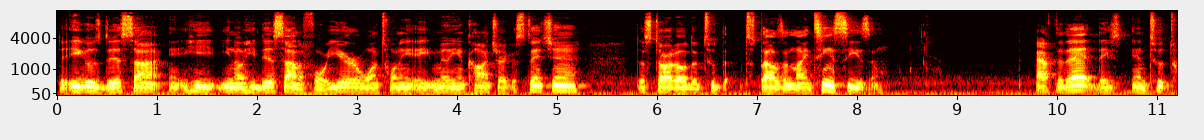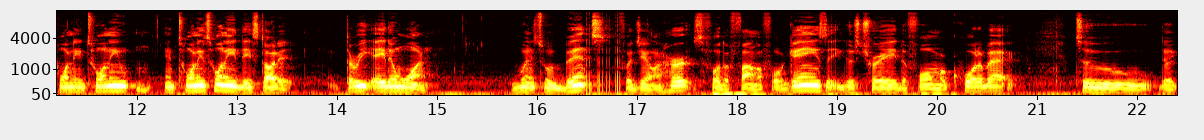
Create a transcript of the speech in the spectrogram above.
the Eagles did sign he you know he did sign a four year 128 million contract extension the start of the 2019 season. After that, they in 2020 in 2020 they started three eight and one. Wentz was benched for Jalen Hurts for the final four games. The Eagles trade the former quarterback to the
